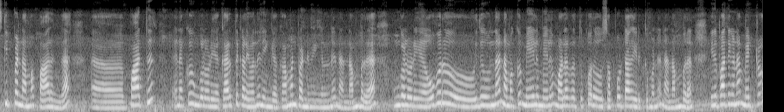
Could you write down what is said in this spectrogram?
ஸ்கிப் பண்ணாமல் பாருங்கள் பார்த்து எனக்கு உங்களுடைய கருத்துக்களை வந்து நீங்கள் கமெண்ட் பண்ணுவீங்கன்னு நான் நம்புகிறேன் உங்களுடைய ஒவ்வொரு இதுவும் தான் நமக்கு மேலும் மேலும் வளர்கிறதுக்கு ஒரு சப்போர்ட்டாக இருக்குமென்னு நான் நம்புகிறேன் இது பார்த்திங்கன்னா மெட்ரோ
